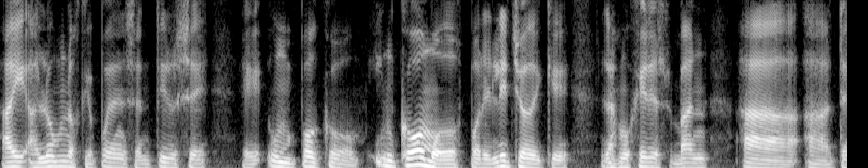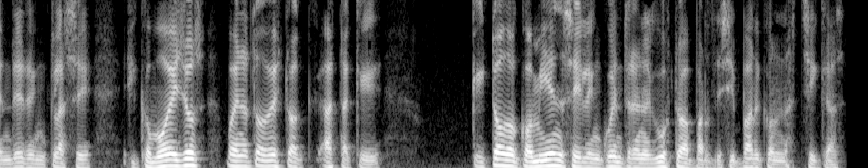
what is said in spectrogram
hay alumnos que pueden sentirse eh, un poco incómodos por el hecho de que las mujeres van a, atender en clase y como ellos, bueno, todo esto hasta que, que todo comience y le encuentren el gusto a participar con las chicas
